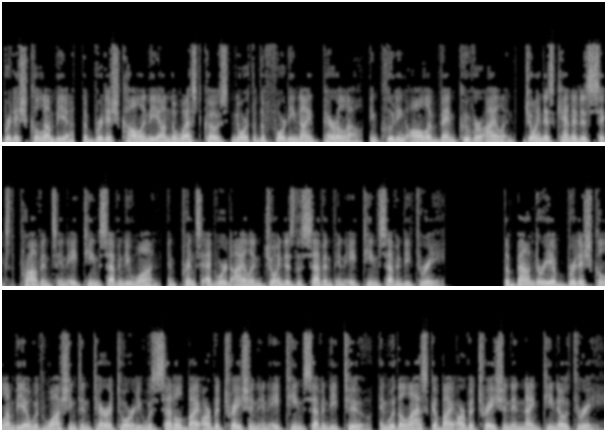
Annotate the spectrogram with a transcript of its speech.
British Columbia, the British colony on the west coast north of the 49th parallel, including all of Vancouver Island, joined as Canada's sixth province in 1871, and Prince Edward Island joined as the seventh in 1873. The boundary of British Columbia with Washington Territory was settled by arbitration in 1872, and with Alaska by arbitration in 1903.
